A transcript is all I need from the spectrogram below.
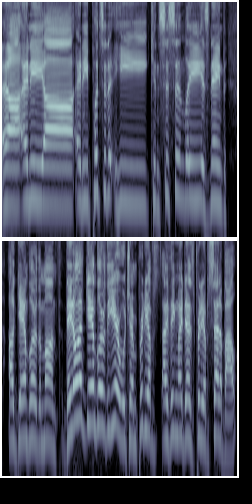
Uh, and he uh, and he puts it. He consistently is named a gambler of the month. They don't have gambler of the year, which I'm pretty. Ups- I think my dad's pretty upset about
